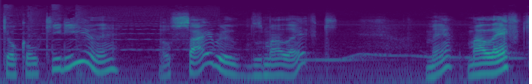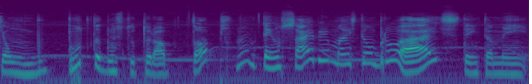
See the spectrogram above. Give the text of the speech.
Que é o que eu queria, né? É o Cyber dos Malefic. Né? Malefic é um puta de um estrutural top. Não tem o Cyber, mas tem o Bruais. Tem também.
